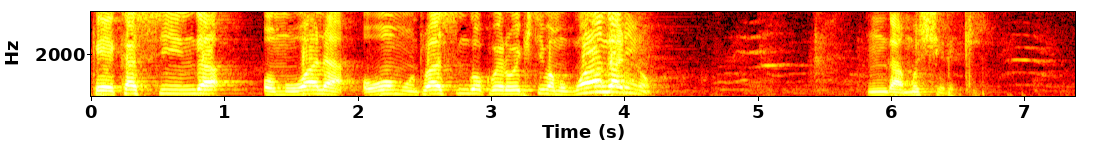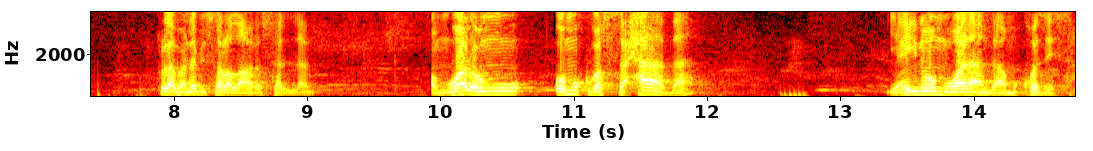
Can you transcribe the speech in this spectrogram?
kekasinga omuwala ow'omuntu asinga okubeerawo ekitiibwa mu ggwanga lino nga mushiriki. Tulaba nabi sal llah ali wasallam omuwala omu ku basahaba yalina omuwala nga amukozesa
